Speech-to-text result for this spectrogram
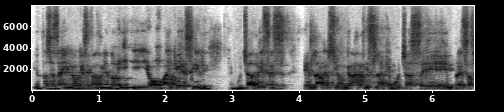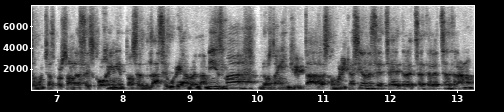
Y entonces ahí lo que estás viendo, y, y ojo, hay que decir que muchas veces es la versión gratis la que muchas eh, empresas o muchas personas escogen, entonces la seguridad no es la misma, no están encriptadas las comunicaciones, etcétera, etcétera, etcétera, ¿no?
